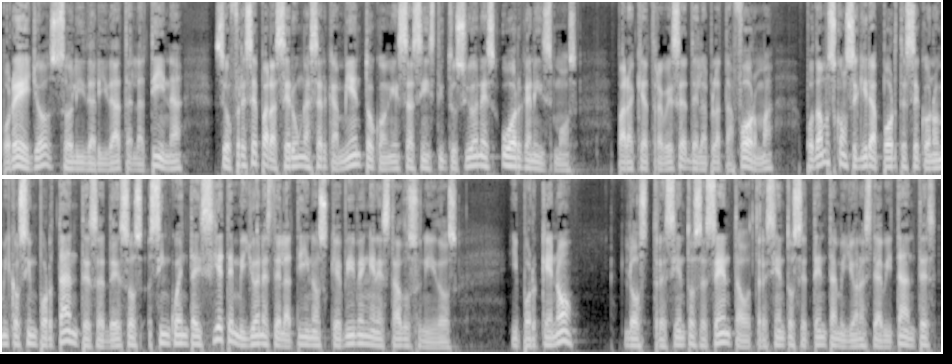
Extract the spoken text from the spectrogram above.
Por ello, Solidaridad Latina se ofrece para hacer un acercamiento con esas instituciones u organismos, para que a través de la plataforma podamos conseguir aportes económicos importantes de esos 57 millones de latinos que viven en Estados Unidos. Y por qué no, los 360 o 370 millones de habitantes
